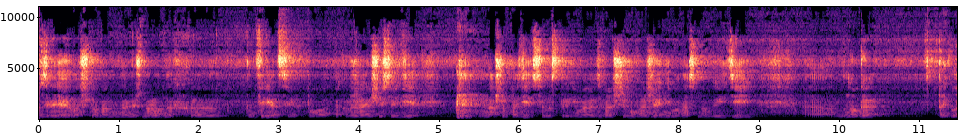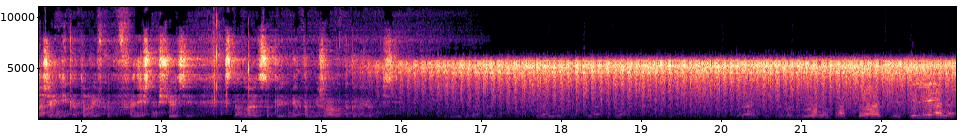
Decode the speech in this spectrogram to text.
заверяю вас, что на, на международных конференциях по окружающей среде нашу позицию воспринимают с большим уважением. У нас много идей, много предложений, которые в конечном счете становятся предметом международной договоренности. В огромном пространстве Вселенной.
